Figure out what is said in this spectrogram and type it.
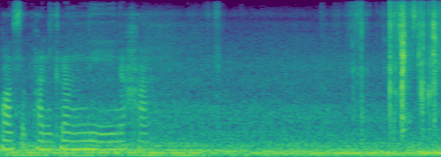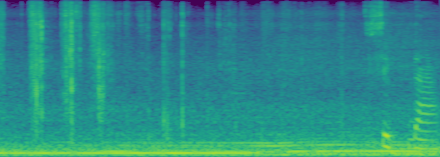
ความสัมพันธ์ครั้งนี้นะคะสิบดาบ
